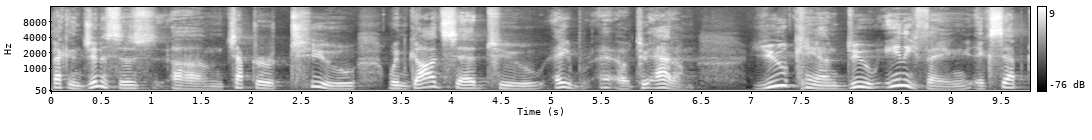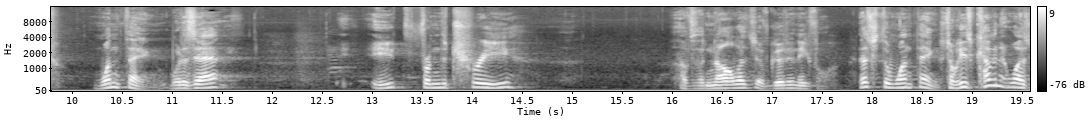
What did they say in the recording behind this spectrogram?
back in Genesis um, chapter 2 when God said to, Ab- uh, to Adam, You can do anything except one thing. What is that? Eat from the tree of the knowledge of good and evil. That's the one thing. So his covenant was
